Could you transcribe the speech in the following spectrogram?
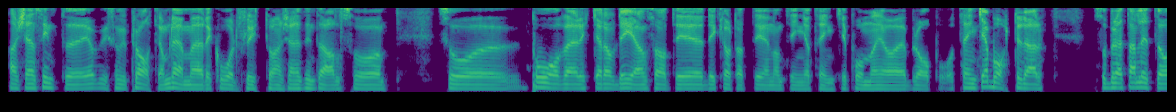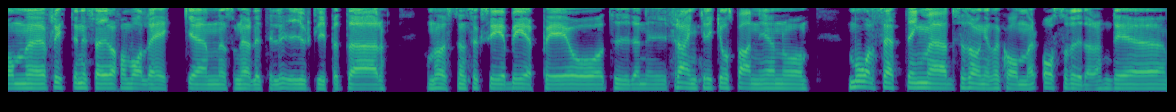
han känns inte, liksom vi pratade om det med rekordflytt och han känns inte alls så så påverkad av det. Han sa att det, det är klart att det är någonting jag tänker på, men jag är bra på att tänka bort det där. Så berättade han lite om eh, flytten i sig, varför han valde Häcken, som ni hörde lite i ljudklippet där. Om höstens succé i BP och tiden i Frankrike och Spanien och målsättning med säsongen som kommer och så vidare. Det,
